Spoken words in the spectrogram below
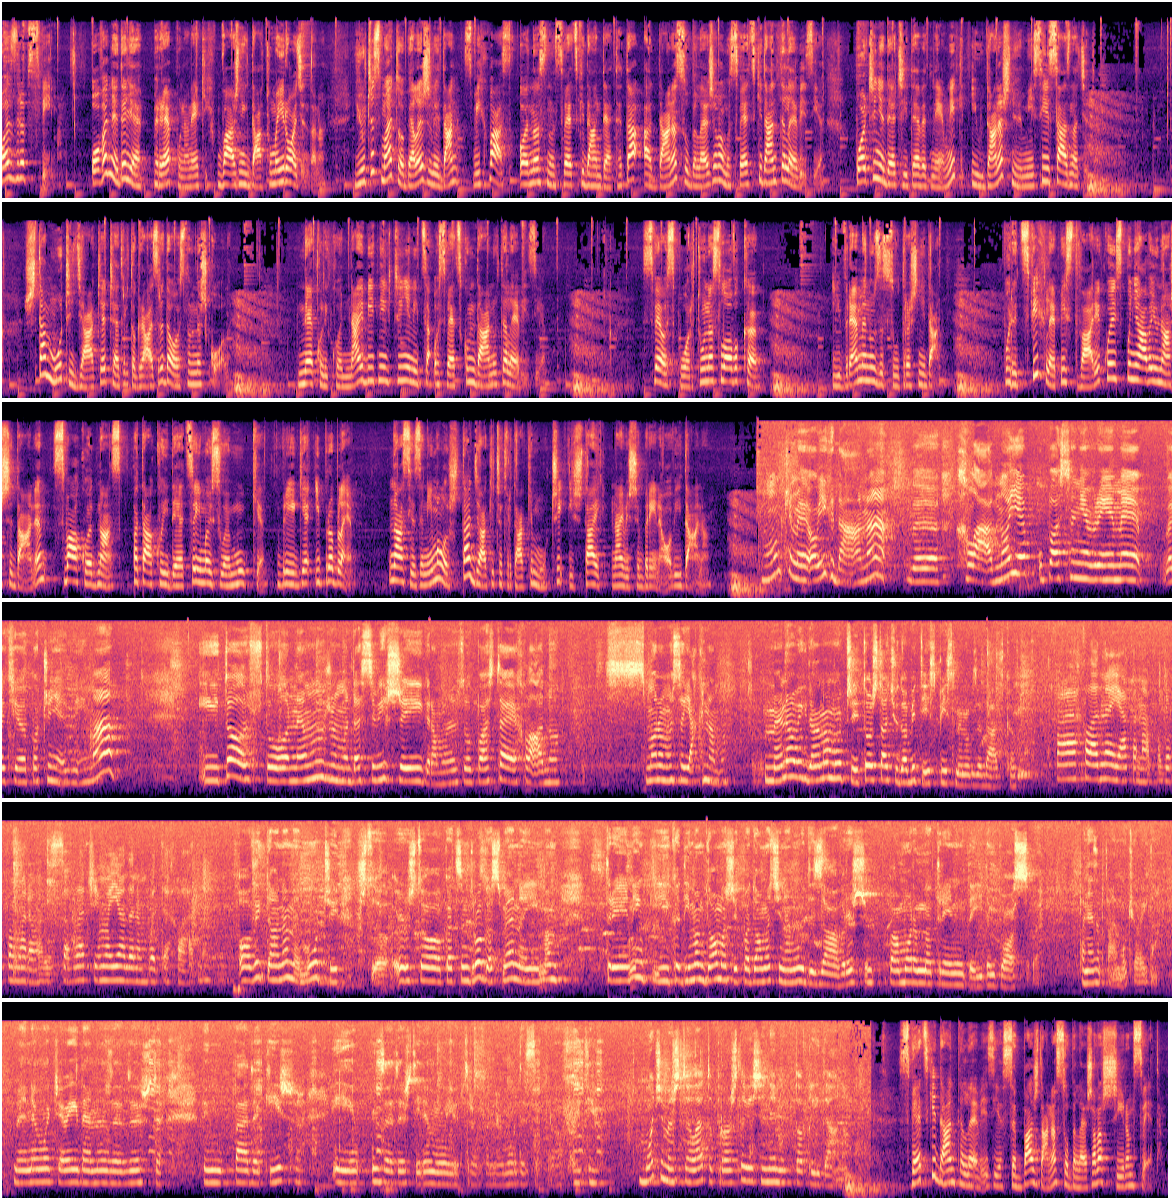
Pozdrav svima! Ova nedelja je prepuna nekih važnih datuma i rođendana. Juče smo eto obeležili dan svih vas, odnosno Svetski dan deteta, a danas obeležavamo Svetski dan televizije. Počinje Dečiji TV dnevnik i u današnjoj emisiji saznaćete šta muči đake četvrtog razreda osnovne škole. Nekoliko najbitnijih činjenica o Svetskom danu televizije. Sve o sportu na slovo K i vremenu za sutrašnji dan. Pored svih lepih stvari koje ispunjavaju naše dane, svako od nas, pa tako i deca, imaju svoje muke, brige i probleme. Nas je zanimalo šta đake četvrtake muči i šta ih najviše brine ovih dana. Muči me ovih dana, e, hladno je u poslednje vreme, već počinje zima i to što ne možemo da se više igramo, da to postaje hladno, moramo sa jaknama. Mene ovih dana muči to šta ću dobiti iz pismenog zadatka. Pa hladno je jako napolje, pa moramo da se oblačimo i onda nam bude hladno. Ovih dana me muči što, što kad sam druga smena i imam trening i kad imam domaćeg pa domaći ne mogu da završim pa moram na trening da idem posle. Pa ne znam šta me muči ovih dana. Mene muči ovih dana zato što mi pada kiša i zato što idem ujutro pa ne mogu da se probudim. Muči me što je leto prošlo i više nema toplih dana. Svetski dan televizije se baš danas obeležava širom sveta.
